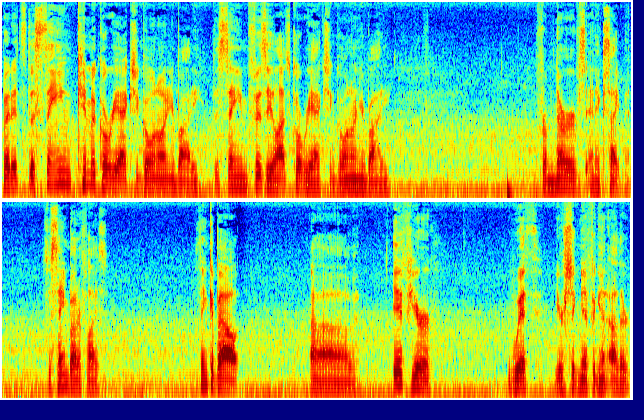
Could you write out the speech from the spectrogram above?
but it's the same chemical reaction going on in your body, the same physiological reaction going on in your body from nerves and excitement. It's the same butterflies. Think about uh, if you're with your significant other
